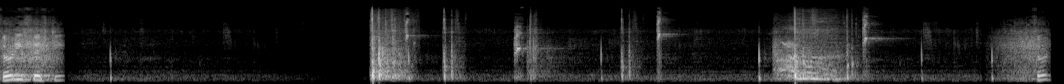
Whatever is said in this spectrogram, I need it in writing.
Thirty fifty. Thirty.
